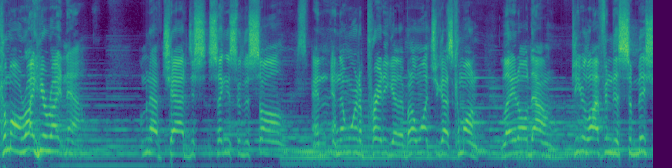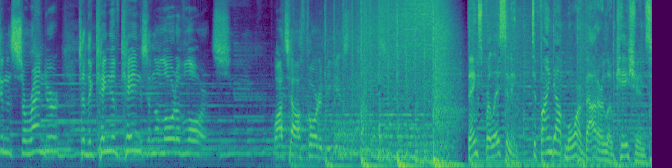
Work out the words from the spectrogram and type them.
Come on, right here, right now. I'm gonna have Chad just sing us through this song, and, and then we're gonna pray together. But I want you guys, come on, lay it all down. Get your life into submission and surrender to the King of Kings and the Lord of Lords. Watch how authority begins to come. Thanks for listening. To find out more about our locations,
